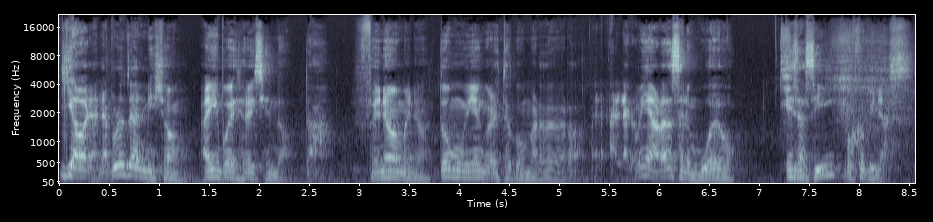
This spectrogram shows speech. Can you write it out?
Y ahora, la pregunta del millón. Alguien puede estar diciendo, está, fenómeno, todo muy bien con esto de comer de verdad. la comida de verdad sale un huevo. ¿Es así? ¿Vos qué opinás?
